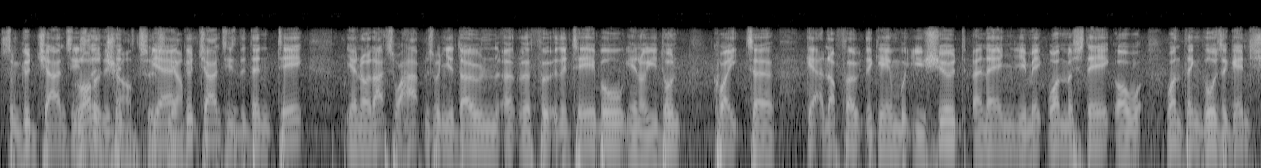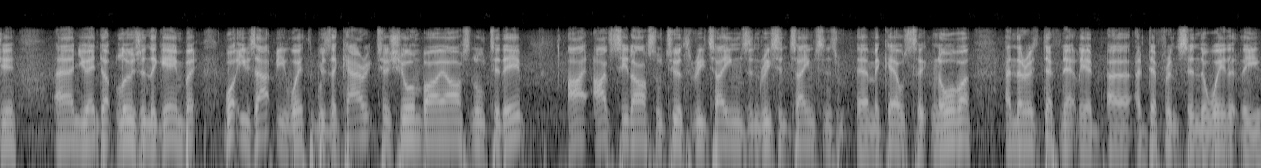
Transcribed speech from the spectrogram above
some good chances. A lot of chances, yeah, yeah. good chances they didn't take. You know, that's what happens when you're down at the foot of the table. You know, you don't quite uh, get enough out of the game what you should, and then you make one mistake or one thing goes against you, and you end up losing the game. But what he was happy with was the character shown by Arsenal today. I, I've seen Arsenal two or three times in recent times since uh, Mikel's taken over, and there is definitely a, a, a difference in the way that they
